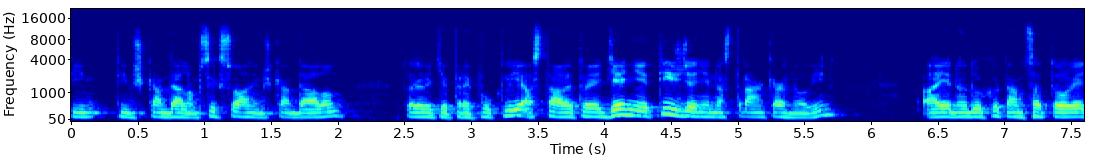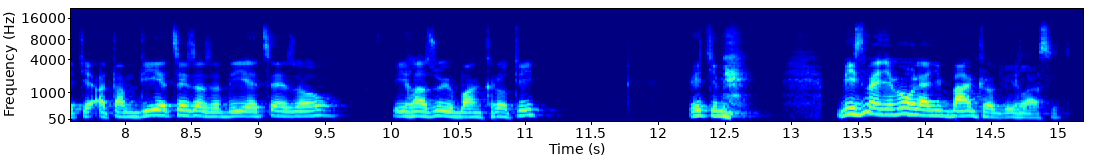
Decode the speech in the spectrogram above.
tým, tým škandálom, sexuálnym škandálom, ktoré, viete, prepukli a stále to je denne, týždenne na stránkach novín. A jednoducho tam sa to, viete, a tam dieceza za diecezou vyhlazujú bankroty. Viete, my, my sme nemohli ani bankrot vyhlásiť.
